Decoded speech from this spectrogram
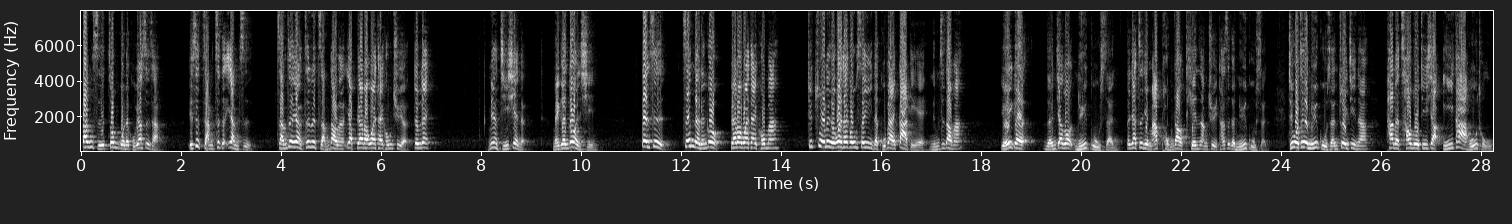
当时中国的股票市场也是长这个样子，长这样，真的涨到呢要飙到外太空去了，对不对？没有极限的，每个人都很行。但是，真的能够飙到外太空吗？去做那个外太空生意的股票还大跌，你们知道吗？有一个人叫做女股神，大家之前把她捧到天上去，她是个女股神。结果这个女股神最近呢，她的操作绩效一塌糊涂，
